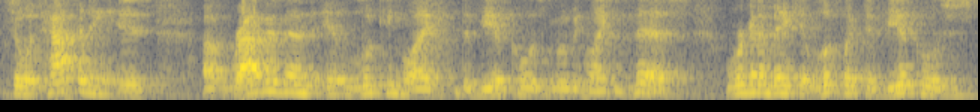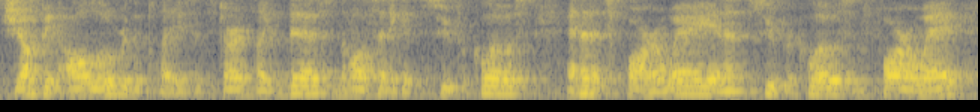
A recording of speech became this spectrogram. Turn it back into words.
So what's happening is, uh, rather than it looking like the vehicle is moving like this, we're going to make it look like the vehicle is just jumping all over the place. It starts like this, and then all of a sudden it gets super close, and then it's far away, and then super close and far away.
